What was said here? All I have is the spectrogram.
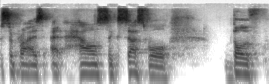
surprised at how successful both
